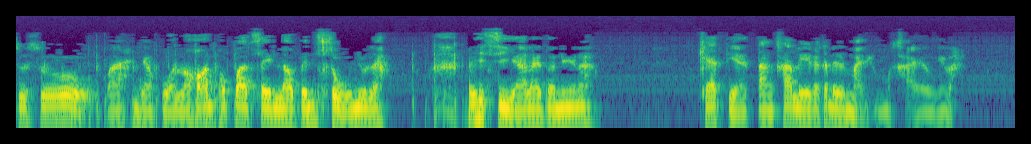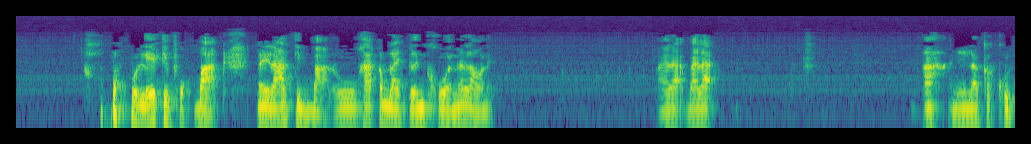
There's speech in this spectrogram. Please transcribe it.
สู้สู้ไปอย่าหัวร้อน เพราะเปอร์เซ็นต์เราเป็นศูนย์อยู่แล้ว ไม่เสียอะไรตอนนี้นะ แค่เสียตังค่าเลแล้วก็เดินใหม่มาขายตรงนี้ป่ะ เลสสิบหกบาท ในร้านสิบบาท โอ้ค่ากำไรเกินควรนะเราเนี่ย ไปละไปละ อะ อันนี้เราก็ขุด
